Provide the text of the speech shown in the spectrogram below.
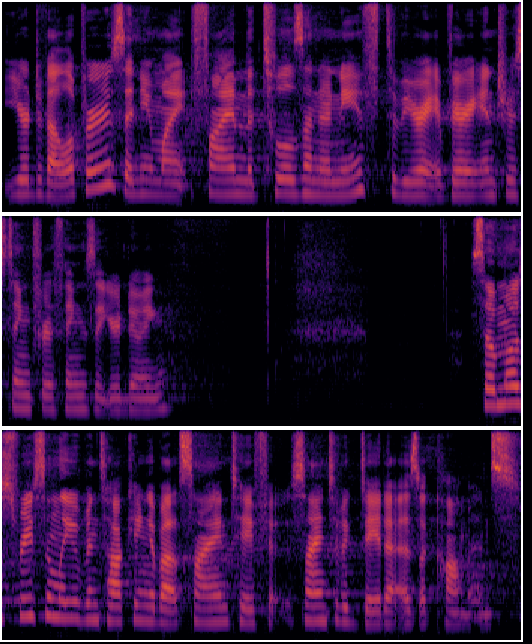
you're developers and you might find the tools underneath to be very, very interesting for things that you're doing. So most recently, we've been talking about scientific, scientific data as a commons.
